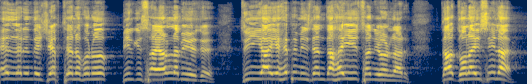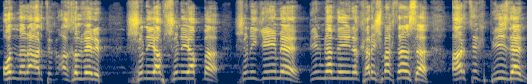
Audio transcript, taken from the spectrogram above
ellerinde cep telefonu, bilgisayarla büyüdü. Dünyayı hepimizden daha iyi tanıyorlar. Da, dolayısıyla onlara artık akıl verip şunu yap, şunu yapma, şunu giyme, bilmem neyine karışmaktansa artık bizden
